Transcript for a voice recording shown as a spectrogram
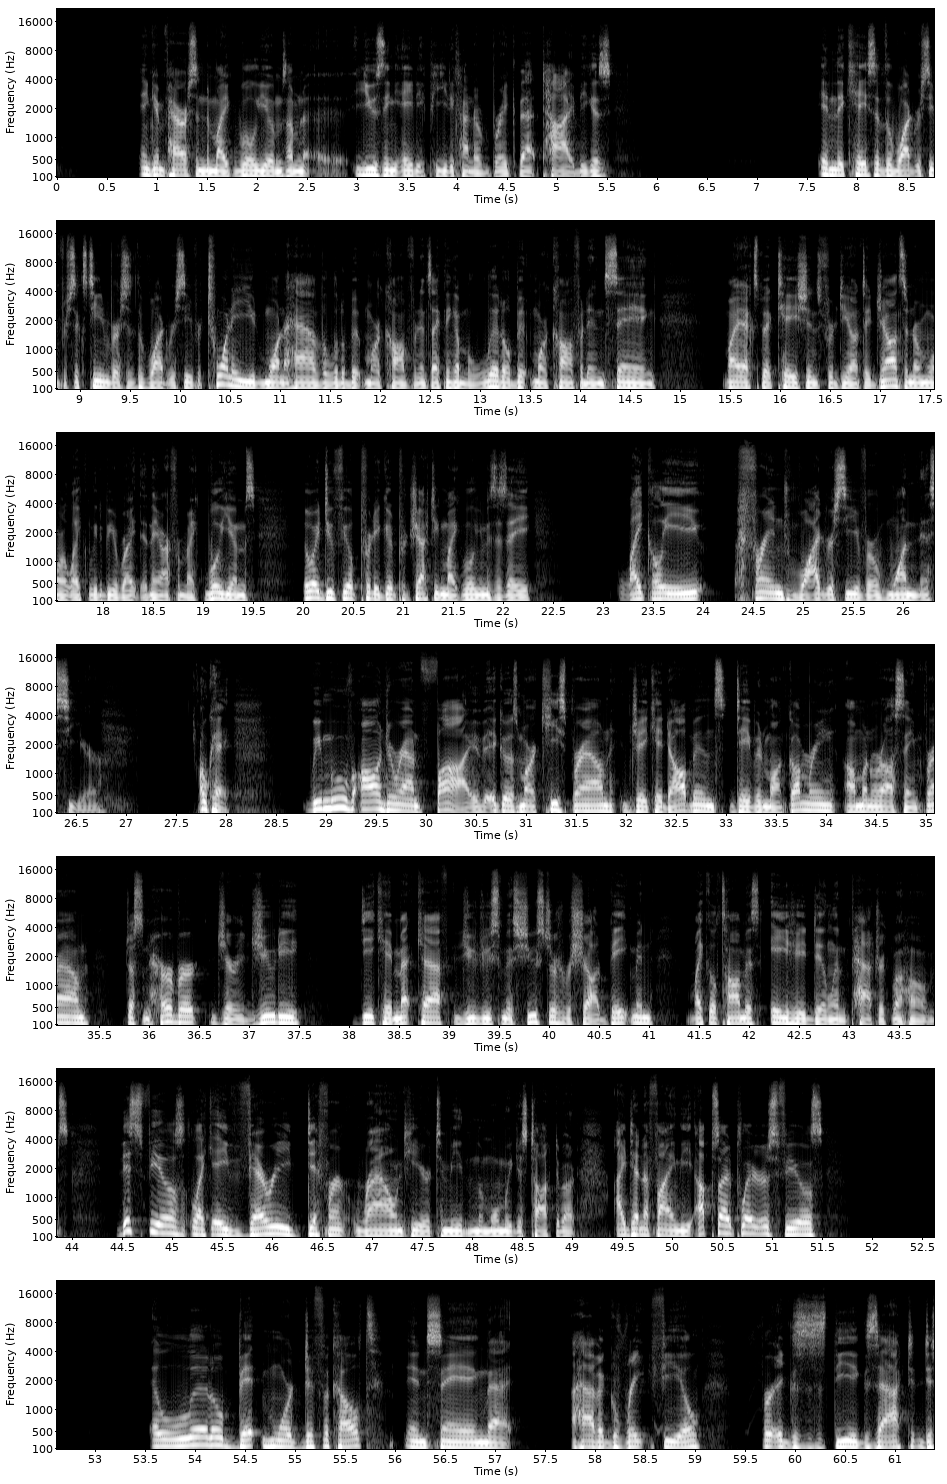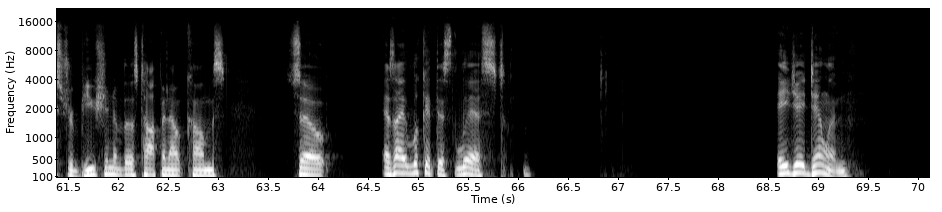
in comparison to Mike Williams. I'm uh, using ADP to kind of break that tie because in the case of the wide receiver 16 versus the wide receiver 20, you'd want to have a little bit more confidence. I think I'm a little bit more confident in saying my expectations for Diontae Johnson are more likely to be right than they are for Mike Williams though I do feel pretty good projecting Mike Williams as a likely fringe wide receiver one this year. Okay. We move on to round five. It goes Marquise Brown, J.K. Dobbins, David Montgomery, Amon-Ra St. Brown, Justin Herbert, Jerry Jeudy, DK Metcalf, Juju Smith Schuster, Rashod Bateman, Michael Thomas, AJ Dillon, Patrick Mahomes. This feels like a very different round here to me than the one we just talked about. Identifying the upside players feels a little bit more difficult in saying that I have a great feel for ex- the exact distribution of those top end outcomes. So, as I look at this list, AJ Dillon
